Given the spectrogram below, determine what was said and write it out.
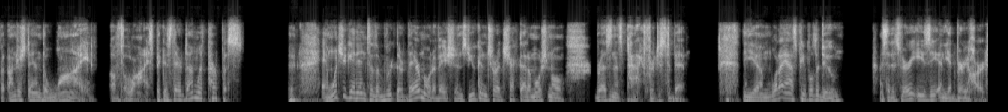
but understand the why of the lies because they're done with purpose. And once you get into the their, their motivations, you can sort of check that emotional resonance pack for just a bit. The um, what I ask people to do, I said it's very easy and yet very hard.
